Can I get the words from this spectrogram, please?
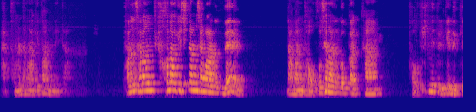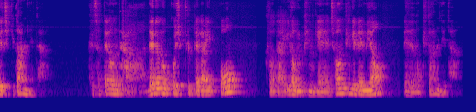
아픔을 당하기도 합니다. 다른 사람은 편하게 신앙생활 하는데, 나만 더 고생하는 것 같아 더 힘이 들게 느껴지기도 합니다. 그래서 때론 다 내려놓고 싶을 때가 있고, 그러다 이런 핑계, 저런 핑계 대며 내려놓기도 합니다.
